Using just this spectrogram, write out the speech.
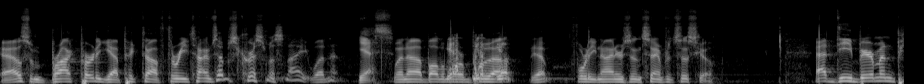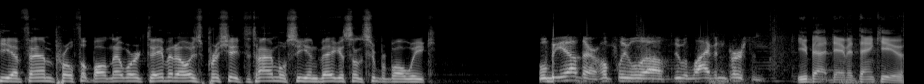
Yeah, that was when Brock Purdy got picked off three times. That was Christmas night, wasn't it? Yes. When uh, Baltimore yep, blew yep, out, yep. yep, 49ers in San Francisco. At D Bearman, PFN, Pro Football Network. David, always appreciate the time. We'll see you in Vegas on Super Bowl week. We'll be out there. Hopefully, we'll uh, do it live in person. You bet, David. Thank you.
